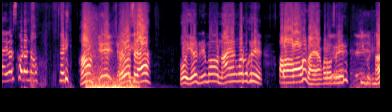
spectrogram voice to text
ಡೈವರ್ಸ್ ಕೊಡೋಣ ನಡಿ. ಹಾ. ಡೈವರ್ಸ್ರ ಓ ಏನ್ರಿ ಮಾವ ನಾ ಹೆಂಗ್ ಮಾಡ್ಬೇಕ್ರಿ? ಅಲ ಅಲ ಅಲ, ನಾ ಹೆಂಗ್ ಮಾಡ್ಬೇಕ್ರಿ? ಹಾ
